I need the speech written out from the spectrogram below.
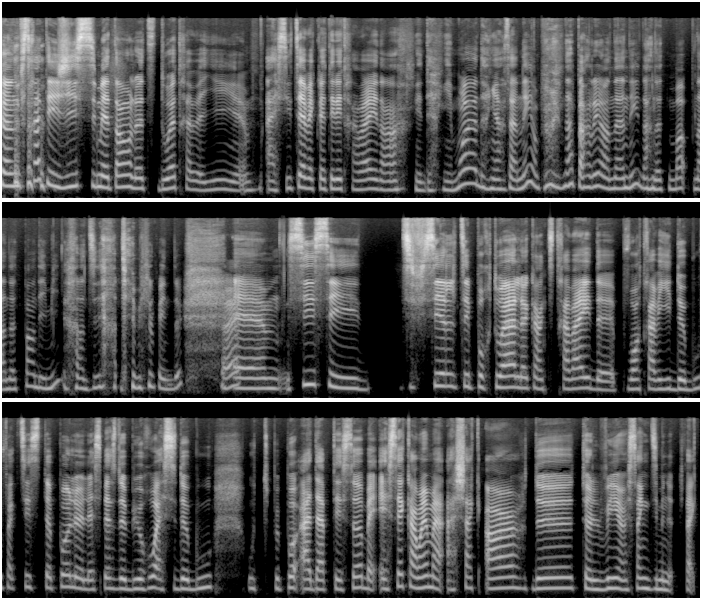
Comme stratégie, si, mettons, là, tu dois travailler euh, assis, tu sais, avec le télétravail dans les derniers mois, dernières années, on peut maintenant parler en année dans notre, dans notre pandémie, rendue en 2022. Ouais. Euh, si c'est difficile, tu pour toi, là, quand tu travailles, de pouvoir travailler debout. Fait que, tu si t'as pas le- l'espèce de bureau assis debout où tu peux pas adapter ça, ben, essaie quand même à, à chaque heure de te lever un 5-10 minutes. Fait que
